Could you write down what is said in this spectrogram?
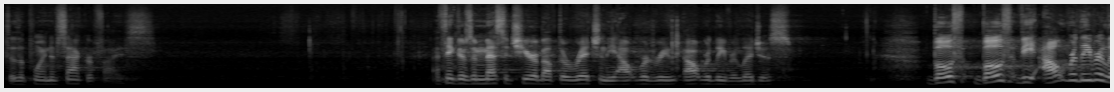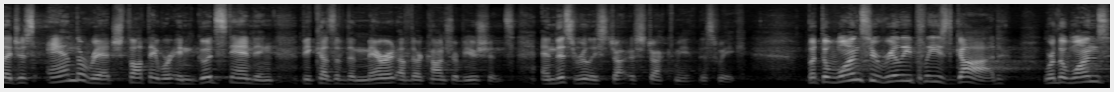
to the point of sacrifice. I think there's a message here about the rich and the outwardly, religious. Both, both the outwardly religious and the rich thought they were in good standing because of the merit of their contributions. And this really struck, struck me this week. But the ones who really pleased God were the ones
